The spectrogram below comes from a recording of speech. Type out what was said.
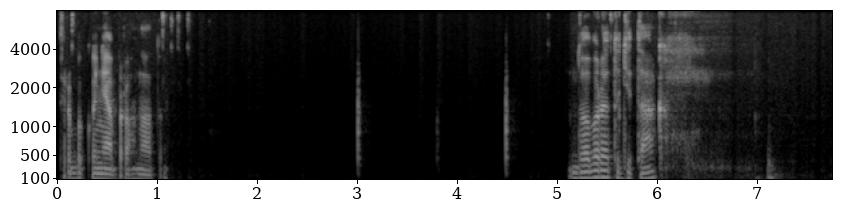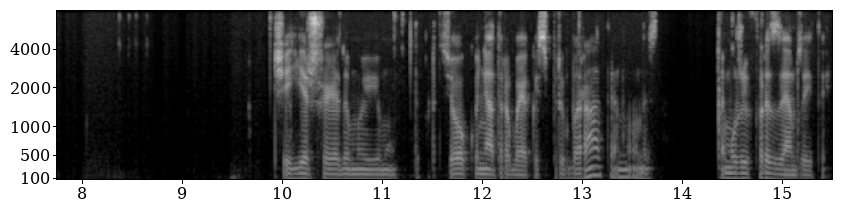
Треба коня прогнати. Добре, тоді так. Ще гірше, я думаю, йому. Тепер цього коня треба якось прибирати, ну не знаю. Я можу і фрезем зайти.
